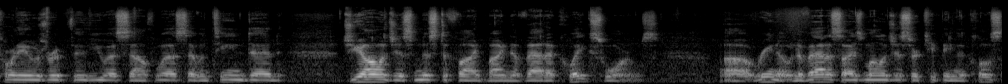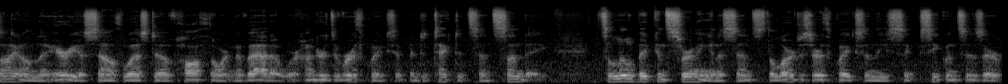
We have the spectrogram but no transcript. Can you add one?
Tornadoes ripped through the U.S. Southwest, 17 dead. Geologists mystified by Nevada quake swarms. Uh, Reno, Nevada seismologists are keeping a close eye on the area southwest of Hawthorne, Nevada, where hundreds of earthquakes have been detected since Sunday. It's a little bit concerning in a sense. The largest earthquakes in these sequences are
